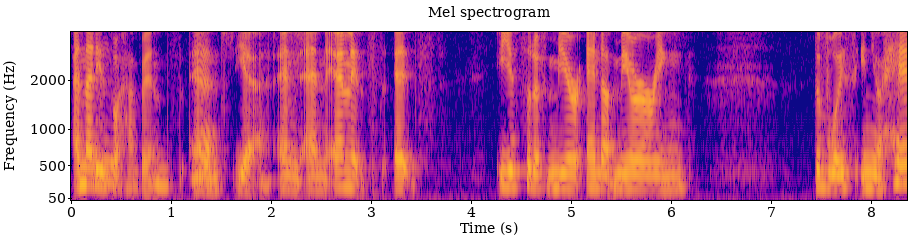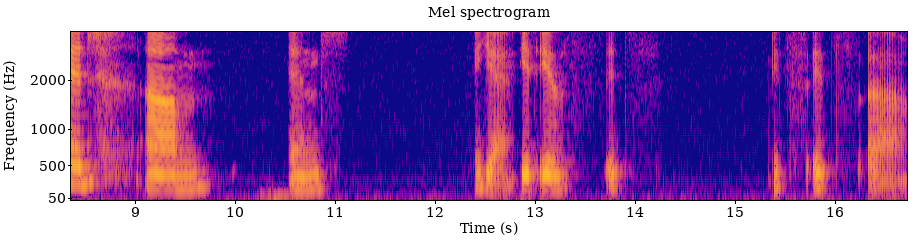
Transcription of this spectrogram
And that is what happens. And yeah, and, and, and it's it's you sort of mirror end up mirroring the voice in your head. Um, and yeah, it is it's it's it's uh,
